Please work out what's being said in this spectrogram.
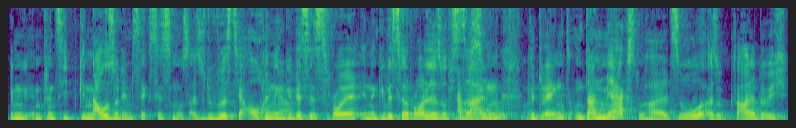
im, im Prinzip genauso dem Sexismus. Also du wirst ja auch in, ein gewisses Roll, in eine gewisse Rolle sozusagen Absolut. gedrängt. Und dann merkst du halt so, also gerade durch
